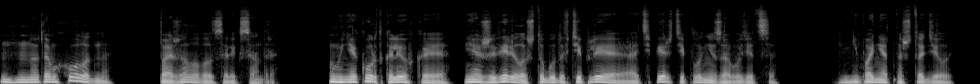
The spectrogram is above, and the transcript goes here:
Но там холодно, пожаловалась Александра. У меня куртка легкая. Я же верила, что буду в тепле, а теперь тепло не заводится. Непонятно, что делать.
